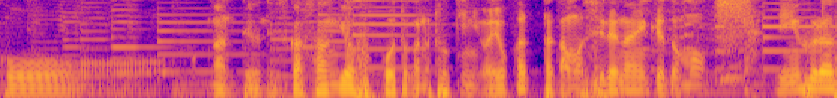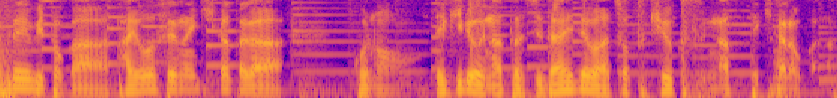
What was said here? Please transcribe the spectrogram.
こう、なんていうんですか、産業復興とかの時には良かったかもしれないけども、インフラ整備とか多様性の生き方が、この、できるようになった時代ではちょっと窮屈になってきたのかな。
